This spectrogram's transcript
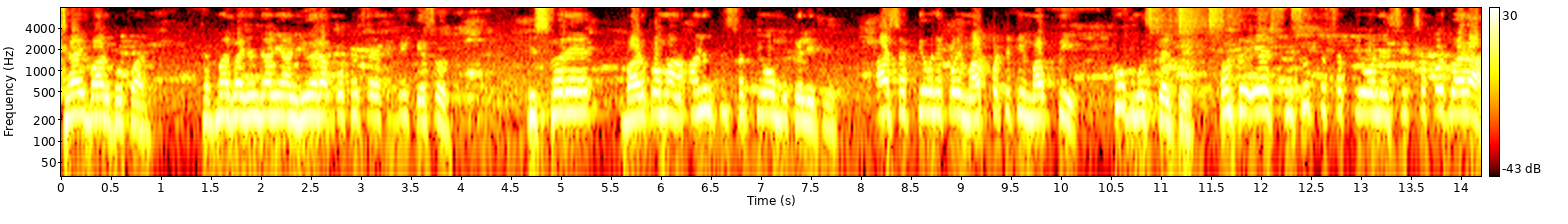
જય બાળ ગોપાલ. જગમાલભાઈ Nandaniya new era professor academy Keshod. ઈશ્વરે બાળકોમાં અનંત શક્તિઓ મૂકેલી છે. આ શક્તિઓને કોઈ માપપટ્ટીથી માપવી ખૂબ મુશ્કેલ છે. પરંતુ એ સુસુપ્ત શક્તિઓને શિક્ષકો દ્વારા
